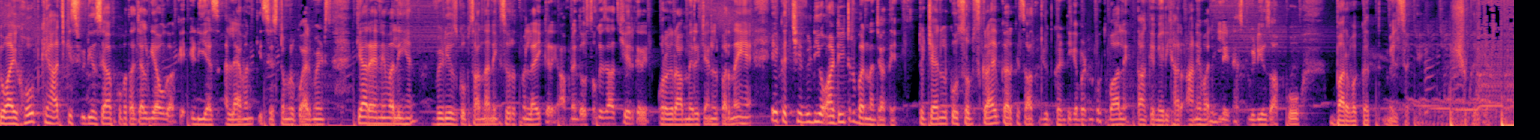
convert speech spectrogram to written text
तो आई होप कि आज की इस वीडियो से आपको पता चल गया होगा कि ई डी एस अलेवन की सिस्टम रिक्वायरमेंट्स क्या रहने वाली हैं। वीडियोज़ को पसंद आने की सूरत में लाइक करें, अपने दोस्तों के साथ शेयर करें। और अगर आप मेरे चैनल पर नए हैं, एक अच्छे वीडियो ऑडिटर बनना चाहते हैं तो चैनल को सब्सक्राइब करके साथ मौजूद घंटी के बटन को दबा लें ताकि मेरी हर आने वाली लेटेस्ट वीडियोज़ आपको बर वक्त मिल सके। शुक्रिया।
